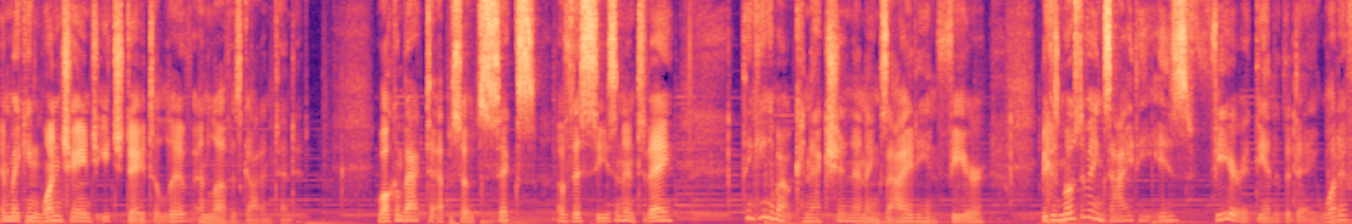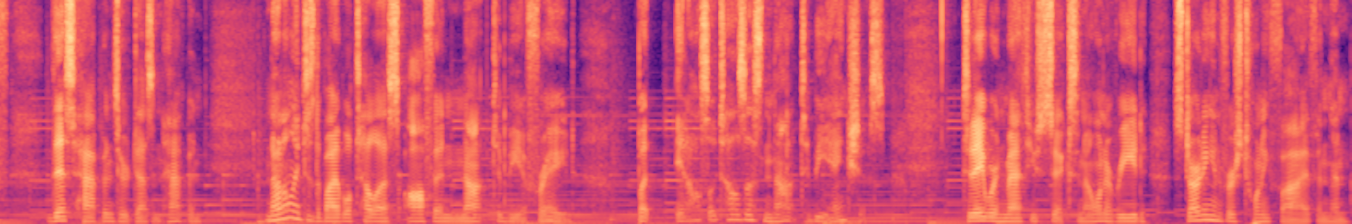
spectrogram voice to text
and making one change each day to live and love as God intended. Welcome back to episode 6 of this season, and today, thinking about connection and anxiety and fear, because most of anxiety is fear at the end of the day. What if this happens or doesn't happen? Not only does the Bible tell us often not to be afraid, but it also tells us not to be anxious. Today we're in Matthew 6, and I want to read starting in verse 25, and then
